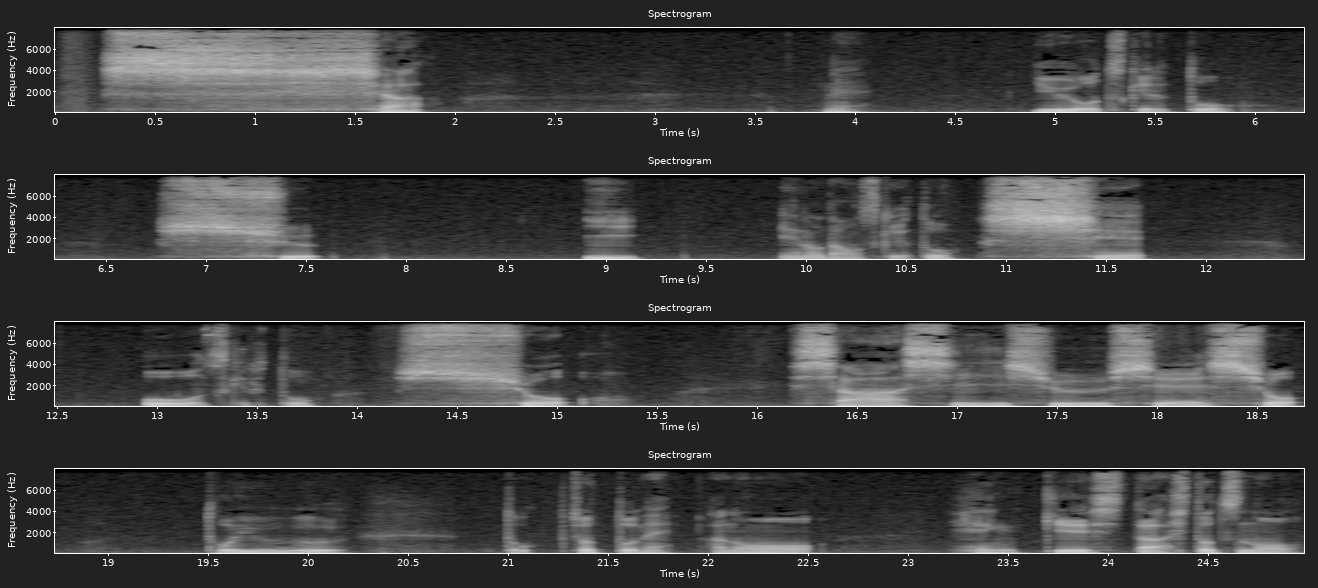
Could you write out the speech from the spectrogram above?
「しゃ」ね。U をつけると「しゅ」「い」絵の段をつけると「し。ぇ」おをつけると「しょ」「しゃししゅしぇしょ」というとちょっとねあの変形した一つの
